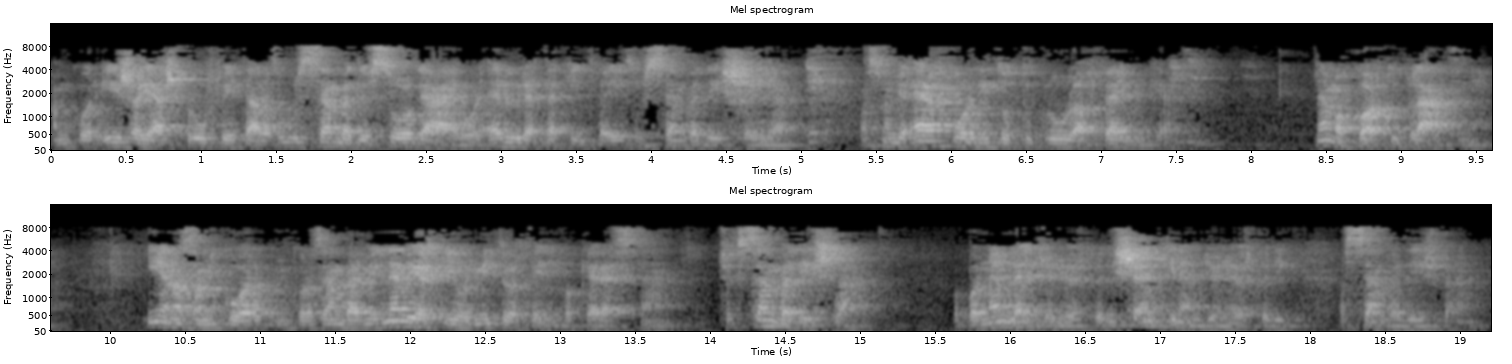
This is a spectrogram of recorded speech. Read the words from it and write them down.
amikor Ézsaiás profétál az Úr szenvedő szolgájáról, előre tekintve Jézus szenvedéseire, azt mondja, elfordítottuk róla a fejünket. Nem akartuk látni. Ilyen az, amikor, amikor az ember még nem érti, hogy mi történik a kereszten. Csak szenvedés lát. Abban nem lehet gyönyörködni. Senki nem gyönyörködik a szenvedésben.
